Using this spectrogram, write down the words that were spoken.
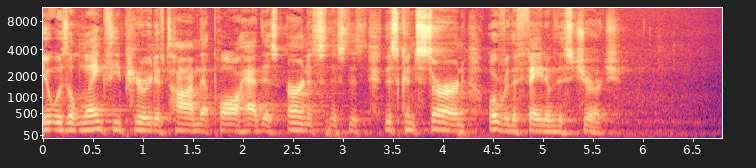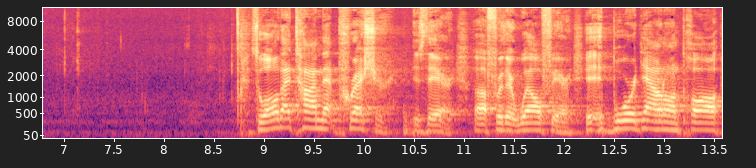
it was a lengthy period of time that Paul had this earnestness, this, this concern over the fate of this church. So, all that time, that pressure is there uh, for their welfare. It, it, bore down on Paul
